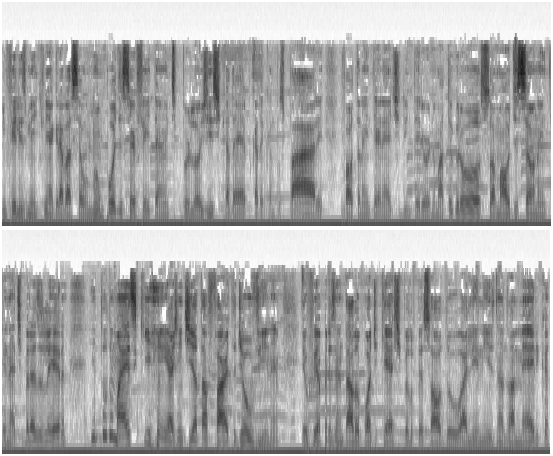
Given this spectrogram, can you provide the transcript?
infelizmente minha gravação não pôde ser feita antes por logística da época da Campus Party, falta na internet do interior do Mato Grosso, a maldição na internet brasileira e tudo mais que a gente já tá farto de ouvir, né? Eu fui apresentado ao podcast pelo pessoal do Alienígena da América,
